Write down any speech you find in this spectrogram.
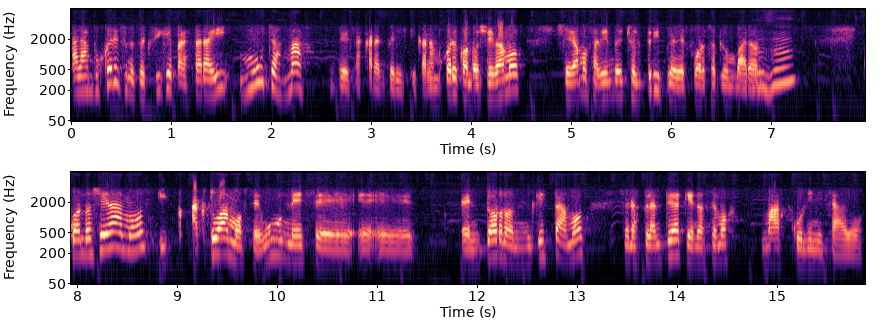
A las mujeres se nos exige para estar ahí muchas más de esas características. Las mujeres cuando llegamos, llegamos habiendo hecho el triple de esfuerzo que un varón. Cuando llegamos y actuamos según ese eh, eh, entorno en el que estamos, se nos plantea que nos hemos masculinizado.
